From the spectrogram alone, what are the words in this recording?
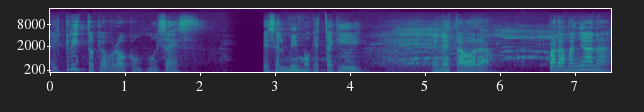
El Cristo que obró con Moisés es el mismo que está aquí en esta hora. Para mañana.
